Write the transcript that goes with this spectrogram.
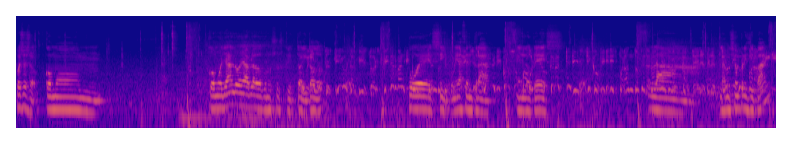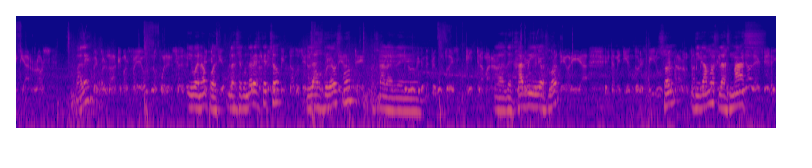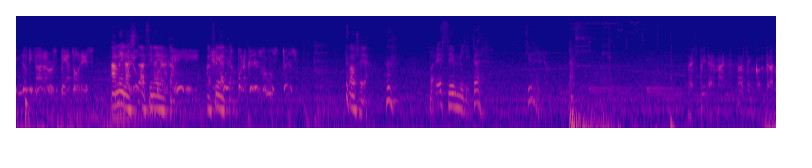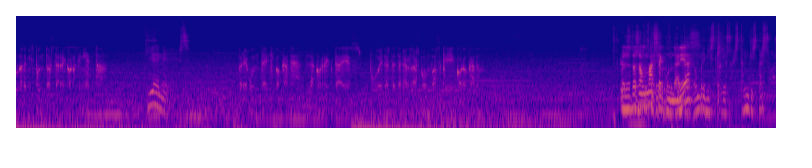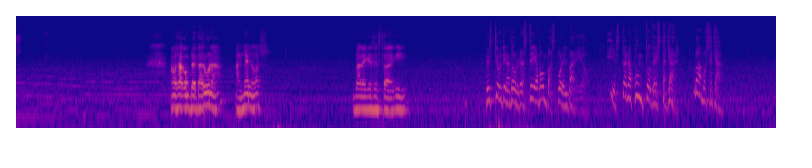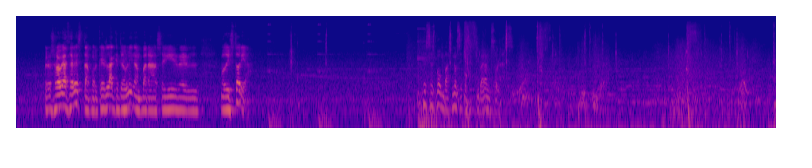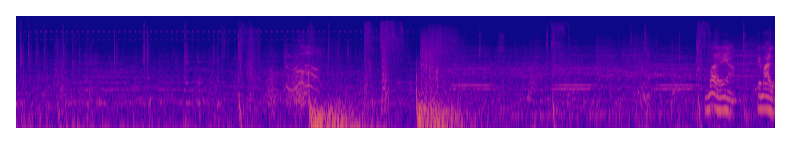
Pues eso, como como ya lo he hablado con un suscriptor y todo, pues sí, me voy a centrar en lo que es la, la misión principal. ¿Vale? Y bueno, pues las secundarias que he hecho, las de Osborne, o sea, las de. Las de Harvey Osborne, son, digamos, las más amenas al final y al cabo. Al fin y al cabo. Vamos allá. Parece militar. Qué raro. Spider-Man, has encontrado uno de mis puntos de reconocimiento. ¿Quién eres? Pregunta equivocada. La correcta es, ¿puedes detener las bombas que he colocado? Pues estos son más secundarias. El hombre misterioso, están dispersos. Vamos a completar una, al menos. Vale, que es esta de aquí. Este ordenador rastrea bombas por el barrio. Y están a punto de estallar. ¡Vamos allá! Pero solo voy a hacer esta, porque es la que te obligan para seguir el modo historia. Esas bombas no se desactivarán solas. Qué mal.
